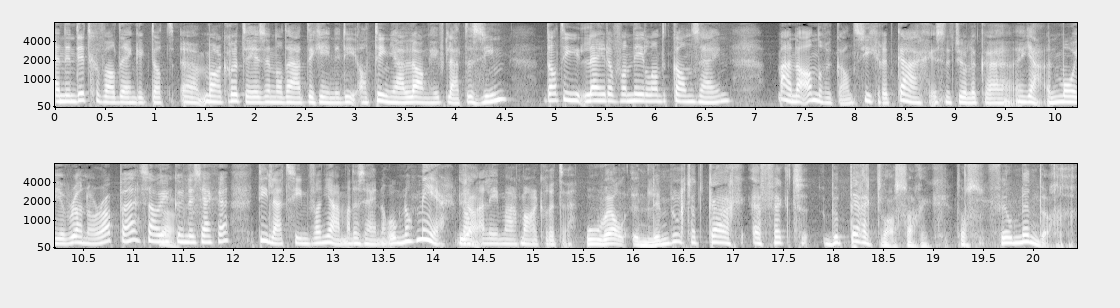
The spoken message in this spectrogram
En in dit geval denk ik dat uh, Mark Rutte is inderdaad degene die al tien jaar lang heeft laten zien dat hij leider van Nederland kan zijn. Maar aan de andere kant, Sigrid Kaag is natuurlijk uh, ja, een mooie runner-up, zou je kunnen zeggen. Die laat zien van ja, maar er zijn er ook nog meer dan alleen maar Mark Rutte. Hoewel in Limburg dat Kaag-effect beperkt was, zag ik. Het was veel minder.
